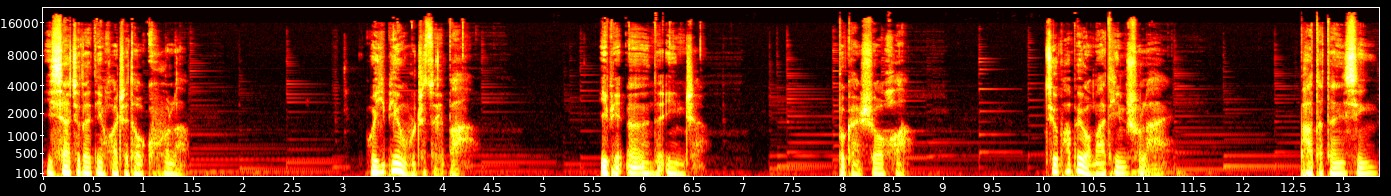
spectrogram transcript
一下就在电话这头哭了。我一边捂着嘴巴，一边嗯嗯的应着，不敢说话，就怕被我妈听出来，怕她担心。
